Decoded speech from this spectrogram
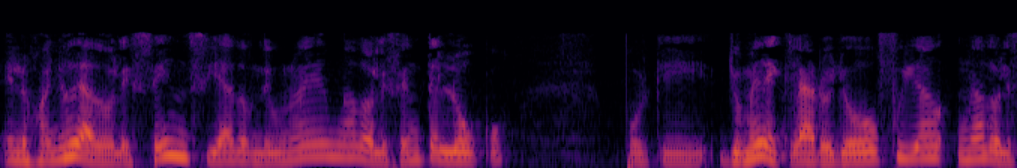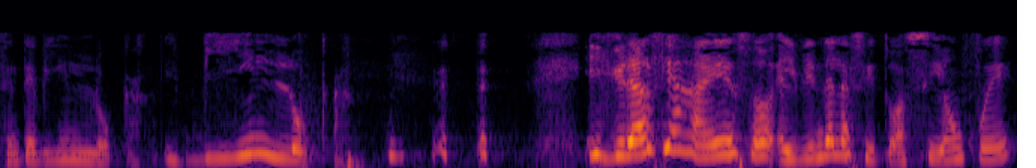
en los años de adolescencia, donde uno es un adolescente loco, porque yo me declaro, yo fui una adolescente bien loca, y bien loca. y gracias a eso, el bien de la situación fue,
